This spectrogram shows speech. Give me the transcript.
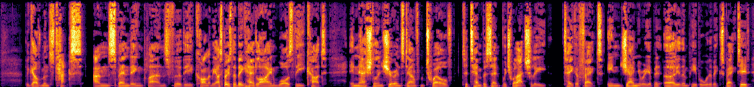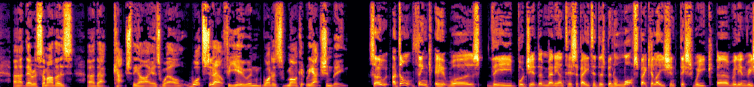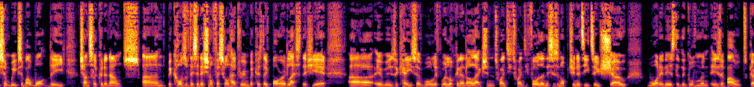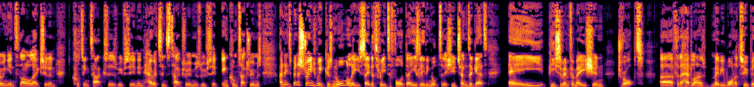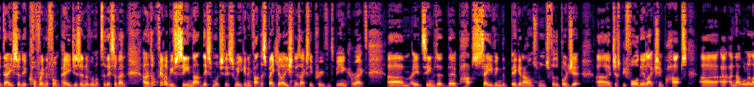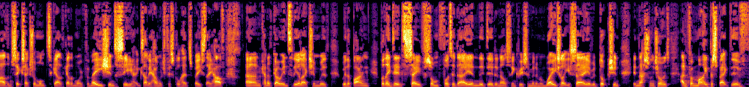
the government's tax and spending plans for the economy. I suppose the big headline was the cut in national insurance down from 12 to 10%, which will actually take effect in January, a bit earlier than people would have expected. Uh, there are some others uh, that catch the eye as well. What stood out for you and what has market reaction been? So I don't think it was the budget that many anticipated. There's been a lot of speculation this week, uh, really in recent weeks, about what the Chancellor could announce. And because of this additional fiscal headroom, because they've borrowed less this year, uh, it was a case of, well, if we're looking at an election in 2024, then this is an opportunity to show what it is that the government is about going into that election and cutting taxes. We've seen inheritance tax rumours, we've seen income tax rumours. And it's been a strange week because normally, say the three to four days leading up to this, you tend to get a piece of information dropped uh, for the headlines, maybe one or two per day. So they're covering the front pages in the run up to this event. And I don't feel like we've seen that this much this week. And in fact, the speculation has actually proven to be incorrect. Um, it seems that they're perhaps saving the big announcements for the budget uh, just before the election, perhaps. Uh, and that will allow them six extra months to gather, gather more information to see exactly how much fiscal headspace they have and kind of go into the election with with a bang. But they did save some for today, and they did announce an increase in minimum wage, like you say, a reduction in national insurance. And from my perspective,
